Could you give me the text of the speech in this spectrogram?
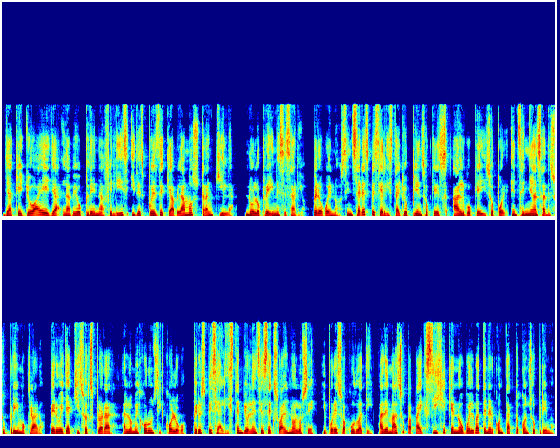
ya que yo a ella la veo plena, feliz y después de que hablamos tranquila. No lo creí necesario. Pero bueno, sin ser especialista yo pienso que es algo que hizo por enseñanza de su primo, claro. Pero ella quiso explorar, a lo mejor un psicólogo, pero especialista en violencia sexual no lo sé, y por eso acudo a ti. Además su papá exige que no vuelva a tener contacto con su primo,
